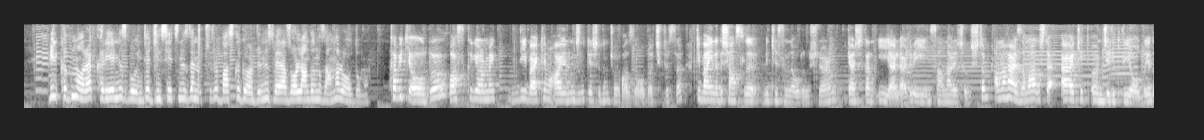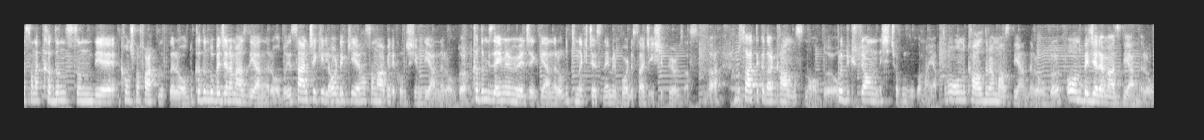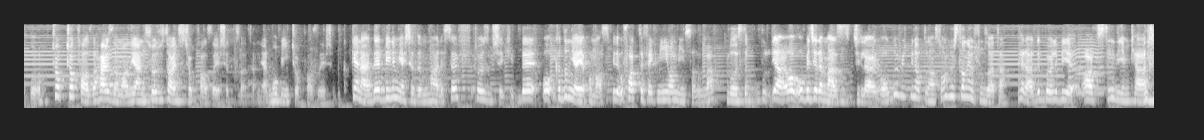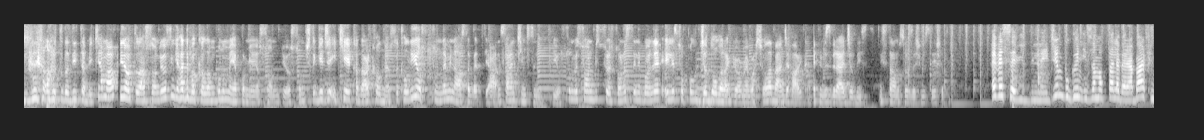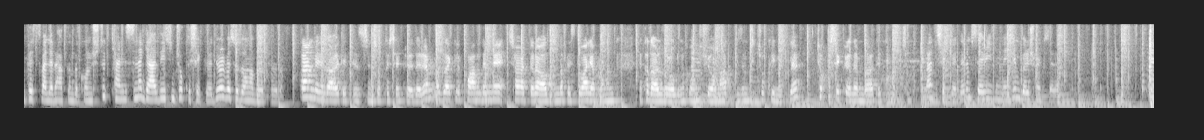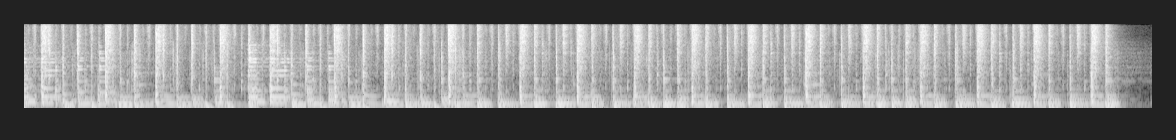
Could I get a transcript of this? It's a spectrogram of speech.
Bir kadın olarak kariyeriniz boyunca cinsiyetinizden ötürü baskı gördüğünüz veya zorlandığınız anlar oldu mu? Tabii ki oldu. Baskı görmek değil belki ama ayrımcılık yaşadığım çok fazla oldu açıkçası. Ki ben yine de şanslı bir kesimde olduğunu düşünüyorum. Gerçekten iyi yerlerde ve iyi insanlarla çalıştım. Ama her zaman işte erkek öncelikli oldu ya da sana kadınsın diye konuşma farklılıkları oldu. Kadın bu beceremez diyenler oldu. Ya sen çekil oradaki Hasan abiyle konuşayım diyenler oldu. Kadın bize emir mi verecek diyenler oldu. Tırnak içerisinde emir bu arada sadece iş yapıyoruz aslında. Bu saatte kadar kalmasın oldu. Prodüksiyon işi çok uzun zaman yaptım. O onu kaldıramaz diyenler oldu. O onu beceremez diyenler oldu. Çok çok fazla her zaman yani sözlü taciz çok fazla yaşadık zaten. Yani mobbing çok fazla yaşadık. Genelde benim yaşadığım maalesef söz bir şekilde o kadın ya yapamaz. Bir de ufak tefek minyon bir insanım ben. Dolayısıyla bu, yani o, o beceremezciler oldu. Bir, bir noktadan sonra hırslanıyorsun zaten. Herhalde böyle bir artısı mı diyeyim kendime. Artı da değil tabii ki ama bir noktadan sonra diyorsun ki hadi bakalım bunu mu yapamıyorsun diyorsun. İşte gece ikiye kadar kalınıyorsa kalıyorsun ne münasebet yani sen kimsin diyorsun ve sonra bir süre sonra seni böyle eli sopalı cadı olarak görmeye başlıyorlar. Bence harika. Hepimiz birer cadıyız. İstanbul Sözleşmesi yaşadık. Evet sevgili dinleyicim, bugün İzlem Oktay'la beraber film festivalleri hakkında konuştuk. Kendisine geldiği için çok teşekkür ediyor ve sözü ona bırakıyorum. Ben beni davet ettiğiniz için çok teşekkür ederim. Özellikle pandemi şartları altında festival yapmanın ne kadar zor olduğunu konuşuyor olmak bizim için çok kıymetli. Çok teşekkür ederim davet ettiğiniz için. Ben teşekkür ederim. Sevgili dinleyicim, görüşmek üzere.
